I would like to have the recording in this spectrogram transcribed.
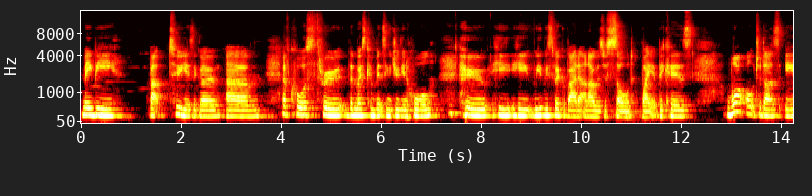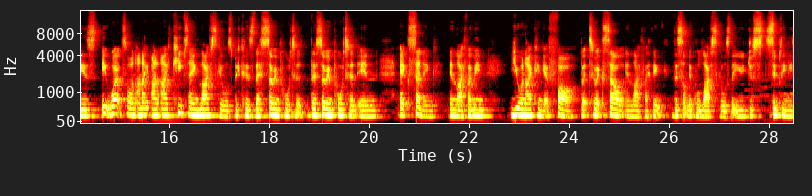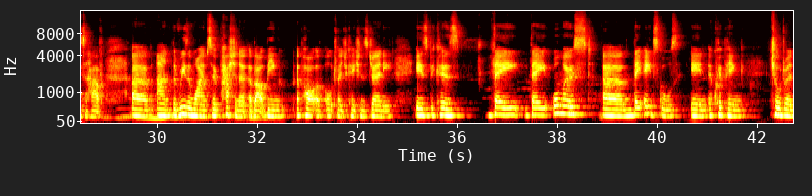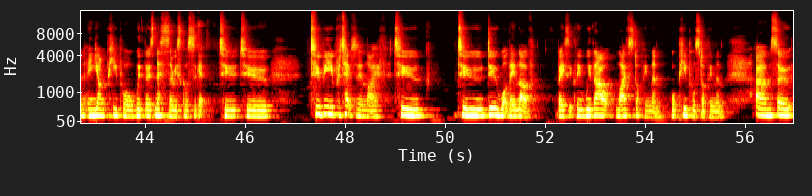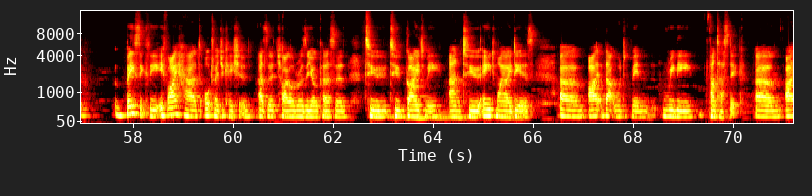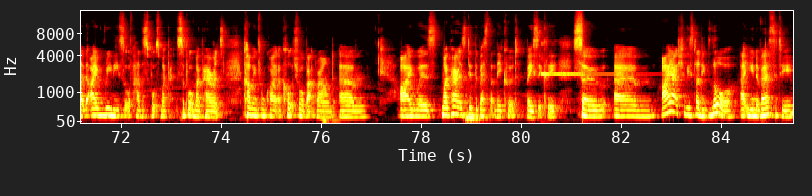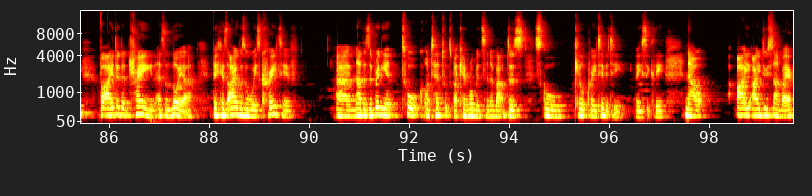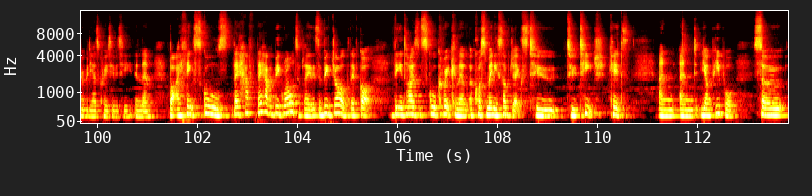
maybe about two years ago. Um, of course, through the most convincing Julian Hall, who he he we, we spoke about it, and I was just sold by it because what Ultra does is it works on, and I and I keep saying life skills because they're so important. They're so important in excelling in life. I mean, you and I can get far, but to excel in life, I think there's something called life skills that you just simply need to have. Um, and the reason why I'm so passionate about being a part of Ultra Education's journey is because they they almost um, they aid schools in equipping children and young people with those necessary skills to get to to to be protected in life, to to do what they love, basically, without life stopping them or people stopping them. Um, so basically if i had ultra education as a child or as a young person to to guide me and to aid my ideas um, I, that would have been really fantastic. Um, I, I really sort of had the support of my support of my parents. Coming from quite a cultural background um, I was my parents did the best that they could basically. So um, I actually studied law at university but I didn't train as a lawyer because I was always creative. Um, now, there's a brilliant talk on TED Talks by Ken Robinson about does school kill creativity, basically. Now, I, I do stand by everybody has creativity in them, but I think schools they have they have a big role to play. It's a big job. They've got the entire school curriculum across many subjects to to teach kids and and young people. So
